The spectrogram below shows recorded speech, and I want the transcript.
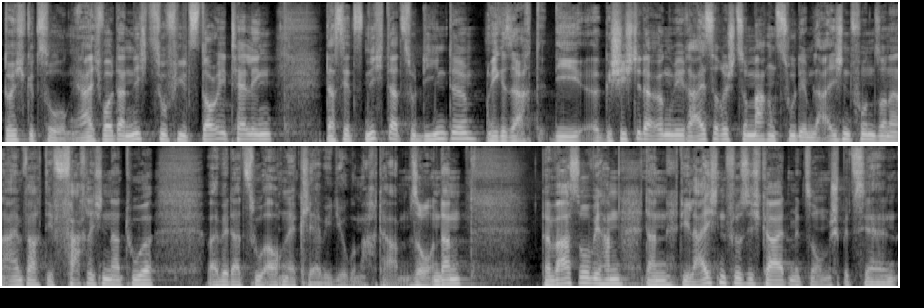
durchgezogen. Ja, ich wollte dann nicht zu viel Storytelling, das jetzt nicht dazu diente, wie gesagt, die äh, Geschichte da irgendwie reißerisch zu machen zu dem Leichenfund, sondern einfach die fachlichen Natur, weil wir dazu auch ein Erklärvideo gemacht haben. So, und dann dann war es so, wir haben dann die Leichenflüssigkeit mit so einem speziellen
